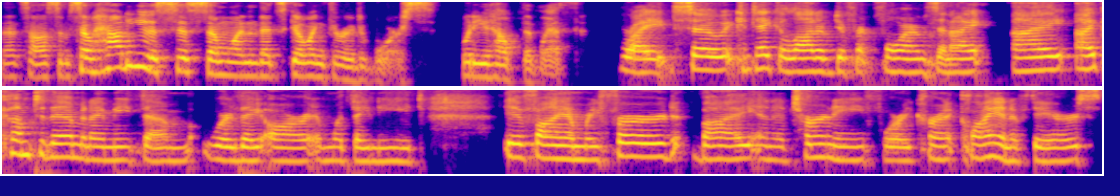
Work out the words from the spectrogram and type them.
That's awesome. So, how do you assist someone that's going through a divorce? What do you help them with? Right. So it can take a lot of different forms, and I I I come to them and I meet them where they are and what they need. If I am referred by an attorney for a current client of theirs,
